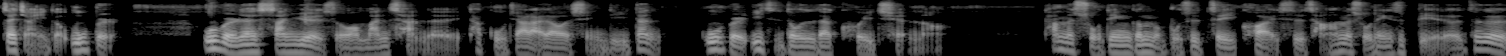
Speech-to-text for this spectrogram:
再讲一个 Uber，Uber 在三月的时候蛮惨的，它股价来到了新低，但 Uber 一直都是在亏钱啊。他们锁定根本不是这一块市场，他们锁定是别的。这个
